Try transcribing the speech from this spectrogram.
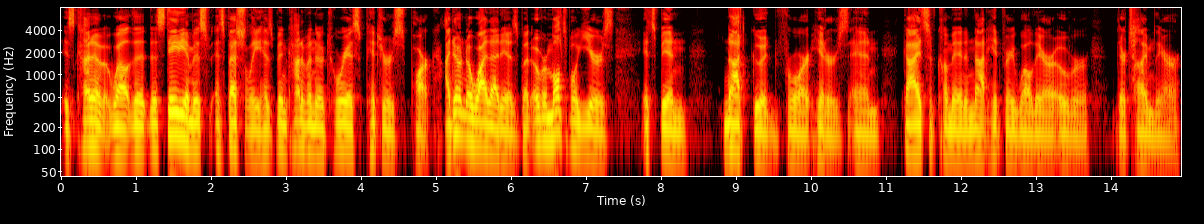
is kind of well the the stadium is especially has been kind of a notorious pitcher's park. I don't know why that is, but over multiple years it's been not good for hitters, and guys have come in and not hit very well there over their time there.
